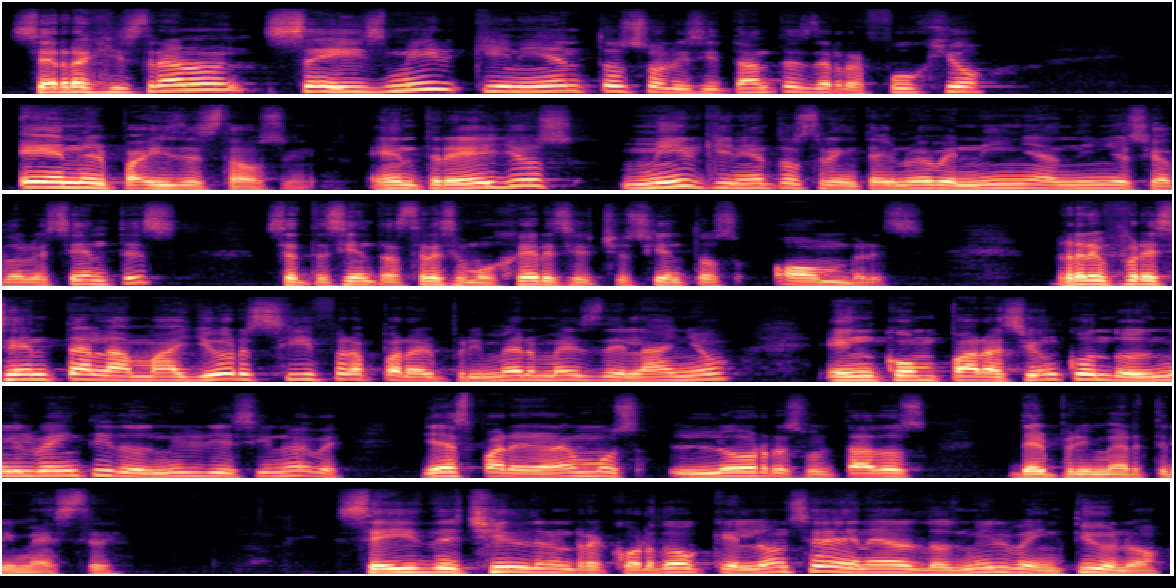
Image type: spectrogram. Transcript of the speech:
se registraron 6.500 solicitantes de refugio en el país de Estados Unidos. Entre ellos, 1.539 niñas, niños y adolescentes, 713 mujeres y 800 hombres. Representa la mayor cifra para el primer mes del año en comparación con 2020 y 2019. Ya esperaremos los resultados del primer trimestre. Save the Children recordó que el 11 de enero del 2021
